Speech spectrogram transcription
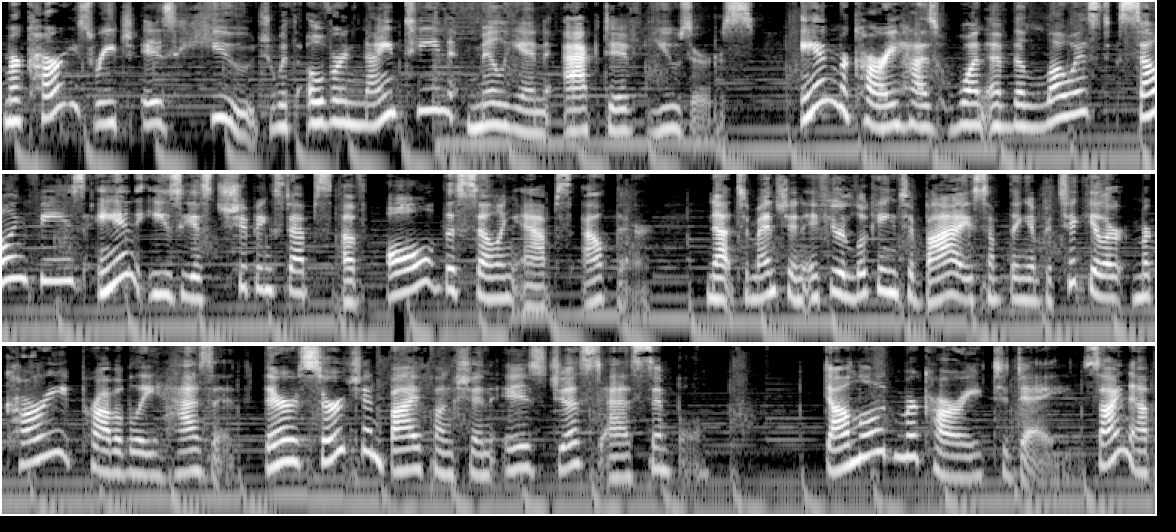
Mercari's reach is huge with over 19 million active users. And Mercari has one of the lowest selling fees and easiest shipping steps of all the selling apps out there. Not to mention, if you're looking to buy something in particular, Mercari probably has it. Their search and buy function is just as simple. Download Mercari today. Sign up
